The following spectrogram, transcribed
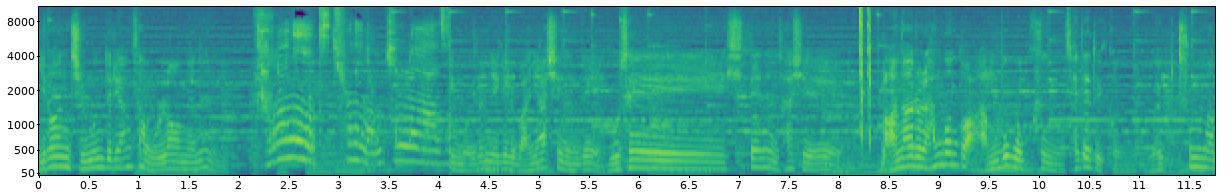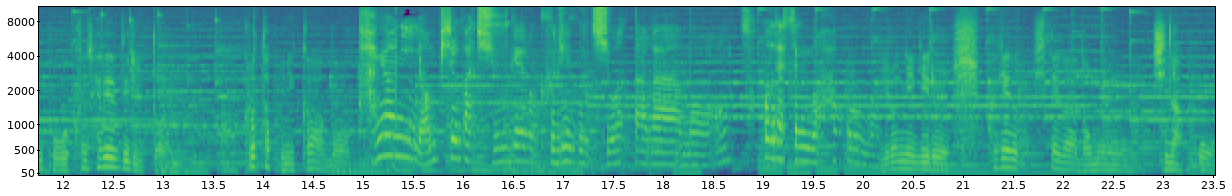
이런 질문들이 항상 올라오면은 당연히 기초는 연필로 해야지. 뭐 이런 얘기를 많이 하시는데 요새 시대는 사실 만화를 한 번도 안 보고 큰 세대도 있거든요. 웹툰만 보고 큰 세대들이 있더라고요. 아, 그렇다 보니까 뭐 당연히 연필과 지우개로 그리고 지웠다가 뭐 어? 속고대생도 하고 뭐 이런 얘기를 하기에는 시대가 너무 지났고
